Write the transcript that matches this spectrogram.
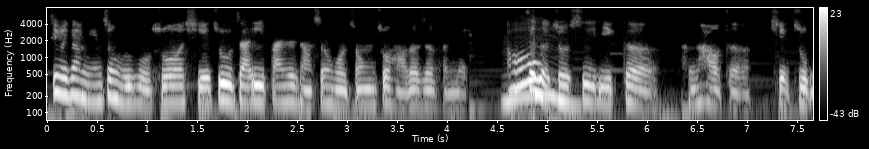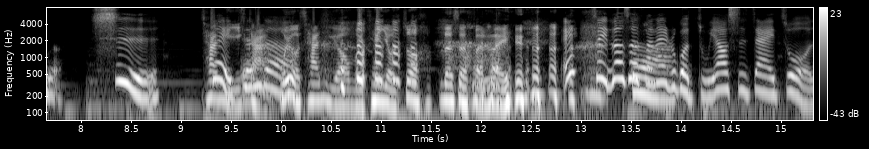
基本上民众如果说协助在一般日常生活中做好垃圾分类，哦这个就是一个很好的协助了。是，参与对真的感，我有参与哦，每天有做 垃圾分类。哎，所以垃圾分类如果主要是在做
